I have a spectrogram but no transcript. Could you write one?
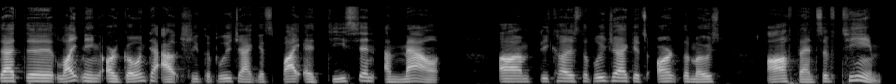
that the Lightning are going to outshoot the Blue Jackets by a decent amount um, because the Blue Jackets aren't the most offensive team.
